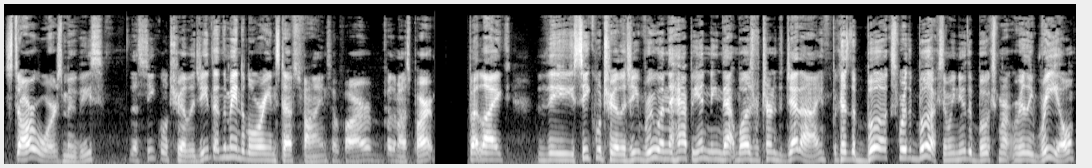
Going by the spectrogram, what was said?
Star Wars movies. The sequel trilogy, the, the Mandalorian stuff's fine so far, for the most part. But like, the sequel trilogy ruined the happy ending that was Return of the Jedi because the books were the books and we knew the books weren't really real.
